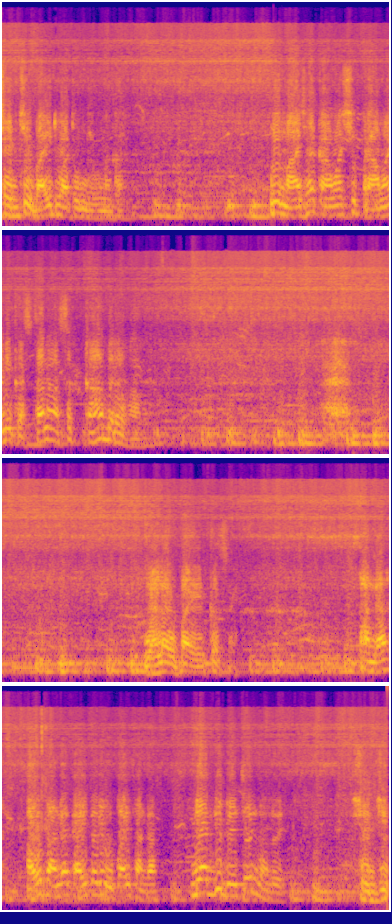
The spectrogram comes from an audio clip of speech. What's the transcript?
शेठजी वाईट वाटून घेऊ नका. मी माझ्या कामाशी प्रामाणिक असताना असं का बरं व्हावं? याला उपाय एकच आहे. सांगा. अहो सांगा काहीतरी उपाय सांगा. मी अगदी बेचैन झालोय. शेटजी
